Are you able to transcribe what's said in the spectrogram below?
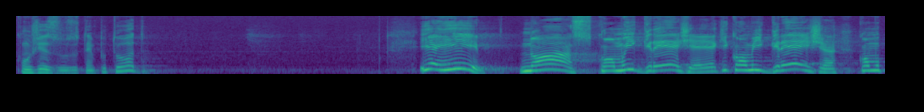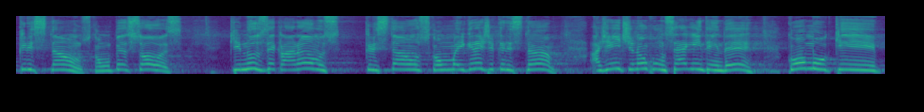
com Jesus o tempo todo. E aí, nós, como igreja, e aqui como igreja, como cristãos, como pessoas que nos declaramos cristãos, como uma igreja cristã, a gente não consegue entender como que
